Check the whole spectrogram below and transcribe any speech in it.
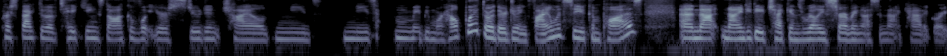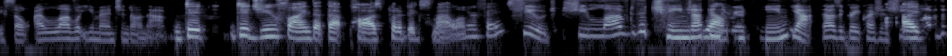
perspective of taking stock of what your student child needs needs maybe more help with or they're doing fine with so you can pause and that 90 day check-ins really serving us in that category. So i love what you mentioned on that. Did did you find that that pause put a big smile on her face? Huge. She loved the change up yeah. in the routine. Yeah that was a great question. She I, loved the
